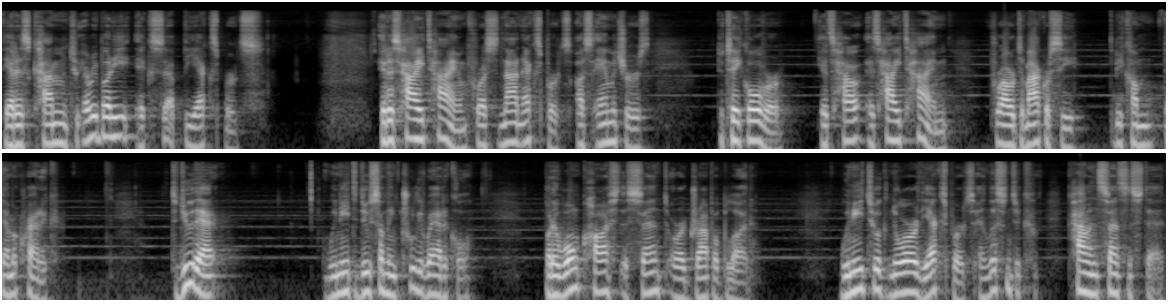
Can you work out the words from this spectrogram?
that is common to everybody except the experts. It is high time for us non experts, us amateurs, to take over. It's, how, it's high time for our democracy to become democratic. To do that, we need to do something truly radical, but it won't cost a cent or a drop of blood. We need to ignore the experts and listen to common sense instead.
